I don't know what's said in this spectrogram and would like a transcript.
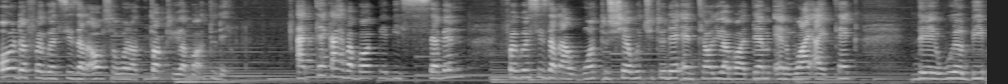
older fragrances that I also want to talk to you about today. I think I have about maybe seven fragrances that I want to share with you today and tell you about them and why I think they will be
